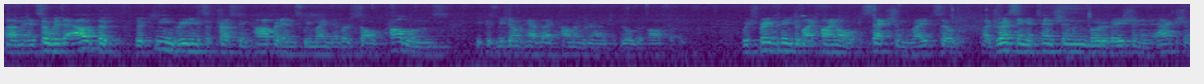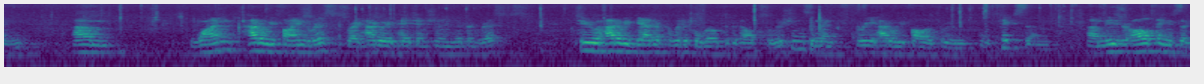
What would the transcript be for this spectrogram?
Um, and so without the, the key ingredients of trust and confidence, we might never solve problems because we don't have that common ground to build it off of. Which brings me to my final section, right? So addressing attention, motivation, and action. Um, one, how do we find risks, right? How do we pay attention to different risks? Two, how do we gather political will to develop solutions? And then three, how do we follow through and, and fix them? Um, these are all things that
